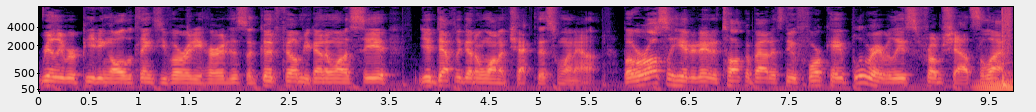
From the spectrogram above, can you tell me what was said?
really repeating all the things you've already heard. This is a good film. You're going to want to see it. You're definitely going to want to check this one out. But we're also here today to talk about its new 4K Blu-ray release from Shout Select.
